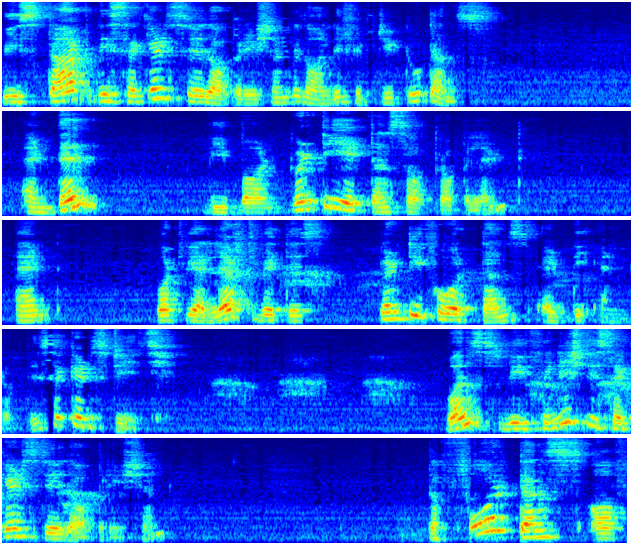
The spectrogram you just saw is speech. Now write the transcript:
we start the second stage operation with only 52 tons. And then we burn 28 tons of propellant and what we are left with is 24 tons at the end of the second stage. Once we finish the second stage operation, the 4 tons of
